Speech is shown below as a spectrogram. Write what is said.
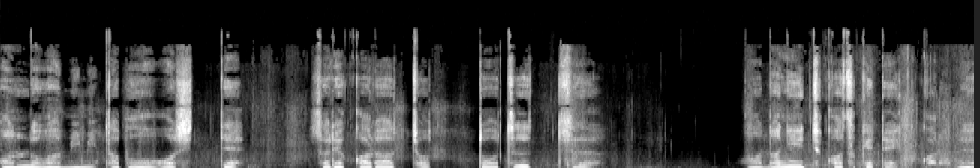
今度は耳たぶを押してそれからちょっとずつ穴に近づけていくからね。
